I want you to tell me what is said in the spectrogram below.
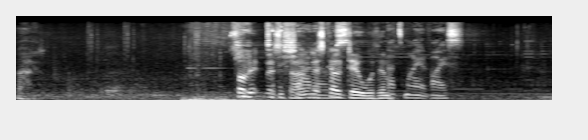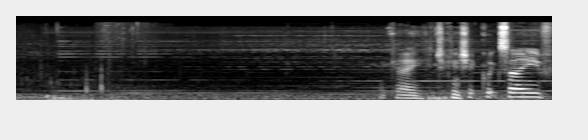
No. It, to let's the go. Let's go deal with him. That's my advice. Okay, chicken shit quick save.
